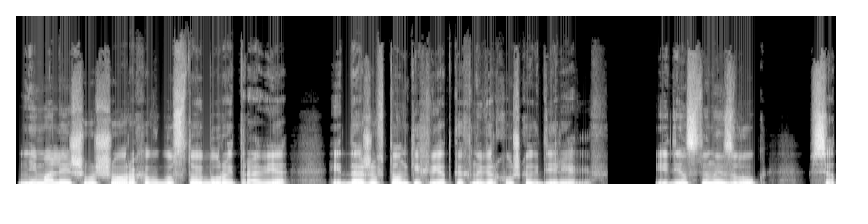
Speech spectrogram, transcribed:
ни малейшего шороха в густой бурой траве и даже в тонких ветках на верхушках деревьев. Единственный звук — все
